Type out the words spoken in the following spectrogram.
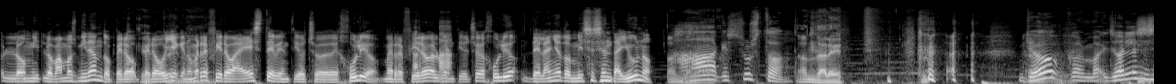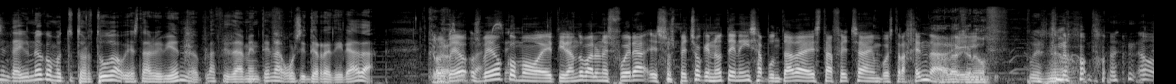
lo, vamos mirando, pero, pero oye, que no me refiero a este 28 de julio, me refiero al 28 ah. de julio del año 2061. Ah, qué susto. Ándale. Yo, yo en el 61 como tu tortuga voy a estar viviendo plácidamente en algún sitio retirada. Os veo, como eh, tirando balones fuera. Eh, sospecho que no tenéis apuntada esta fecha en vuestra agenda. que no. Pues no. no.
